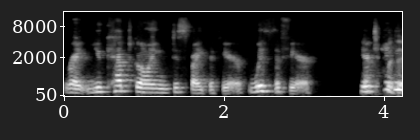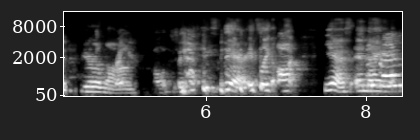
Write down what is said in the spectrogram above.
right? You kept going despite the fear, with the fear. You're Yeah, with taking it. the fear along. All at the It's there. It's like on. Yes, and Hi, I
